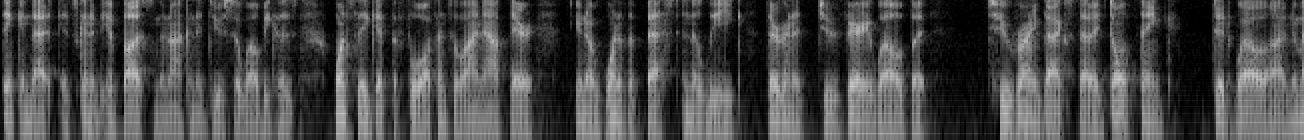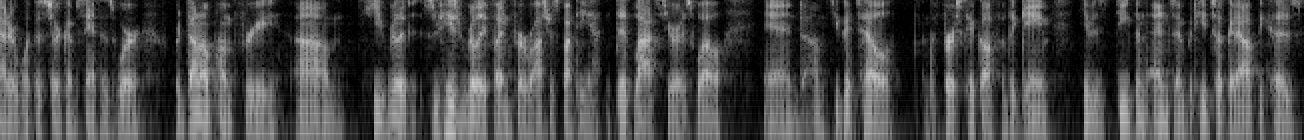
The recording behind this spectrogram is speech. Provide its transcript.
thinking that it's going to be a bust and they're not going to do so well because once they get the full offensive line out there, you know, one of the best in the league, they're going to do very well. But two running backs that I don't think did well, uh, no matter what the circumstances were, were Donnel Pumphrey. Um, he really, he's really fighting for a roster spot. He did last year as well, and um, you could tell the first kickoff of the game he was deep in the end zone, but he took it out because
